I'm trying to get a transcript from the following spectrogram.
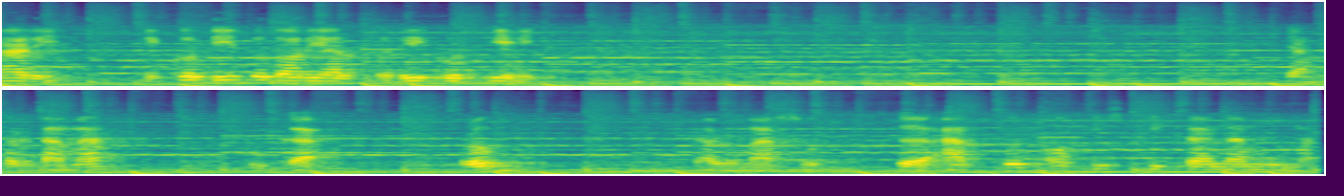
Mari Ikuti tutorial berikut ini. Yang pertama, buka Chrome, lalu masuk ke akun Office 365.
